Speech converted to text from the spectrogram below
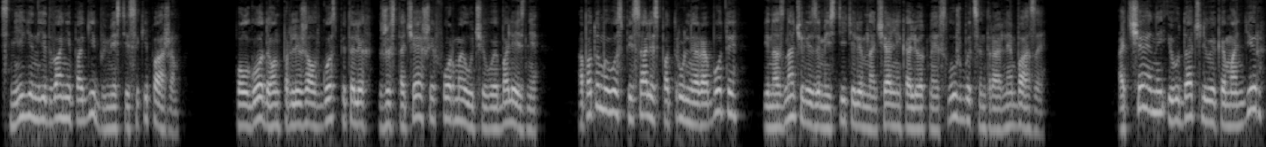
Снегин едва не погиб вместе с экипажем, Полгода он пролежал в госпиталях с жесточайшей формой лучевой болезни, а потом его списали с патрульной работы и назначили заместителем начальника летной службы центральной базы. Отчаянный и удачливый командир,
